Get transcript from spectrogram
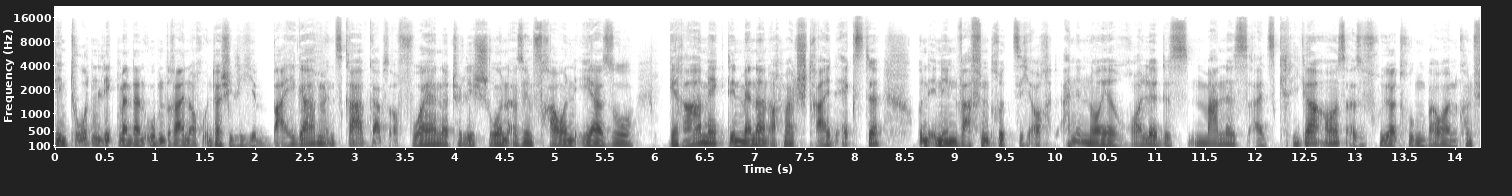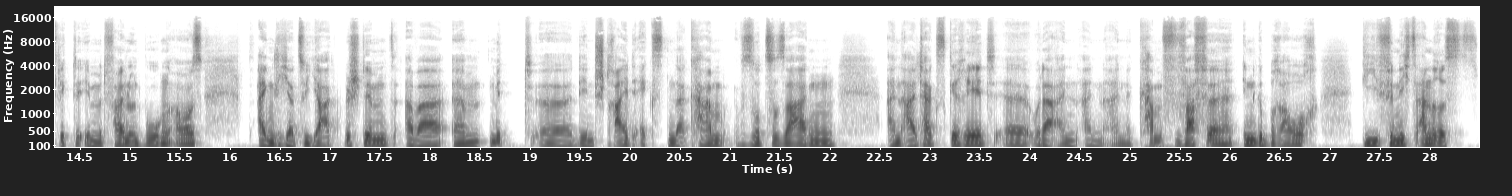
den Toten legt man dann obendrein auch unterschiedliche Beigaben ins Grab. Gab es auch vorher natürlich schon. Also den Frauen eher so Keramik, den Männern auch mal Streitäxte. Und in den Waffen drückt sich auch eine neue Rolle des Mannes als Krieger aus. Also früher trugen Bauern Konflikte eben mit Pfeil und Bogen aus. Eigentlich ja zu Jagd bestimmt, aber ähm, mit äh, den Streitäxten, da kam sozusagen ein Alltagsgerät äh, oder ein, ein, eine Kampfwaffe in Gebrauch, die für nichts anderes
